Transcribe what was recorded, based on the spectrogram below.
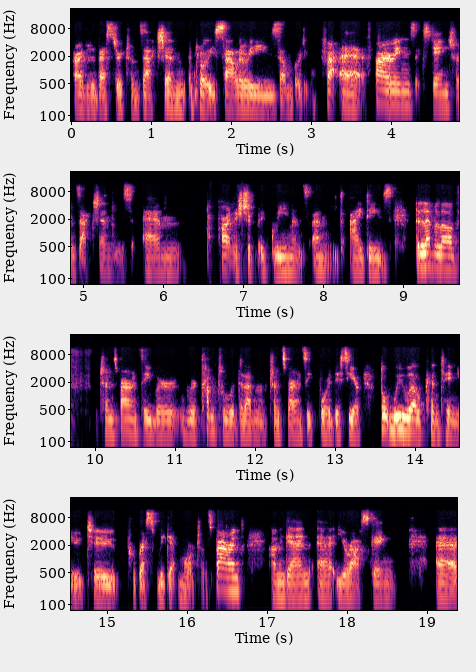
private investor transaction, employee salaries, onboarding, uh, firings, exchange transactions, um, partnership agreements and IDs. The level of transparency, we're, we're comfortable with the level of transparency for this year, but we will continue to progressively get more transparent. And again, uh, you're asking uh,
